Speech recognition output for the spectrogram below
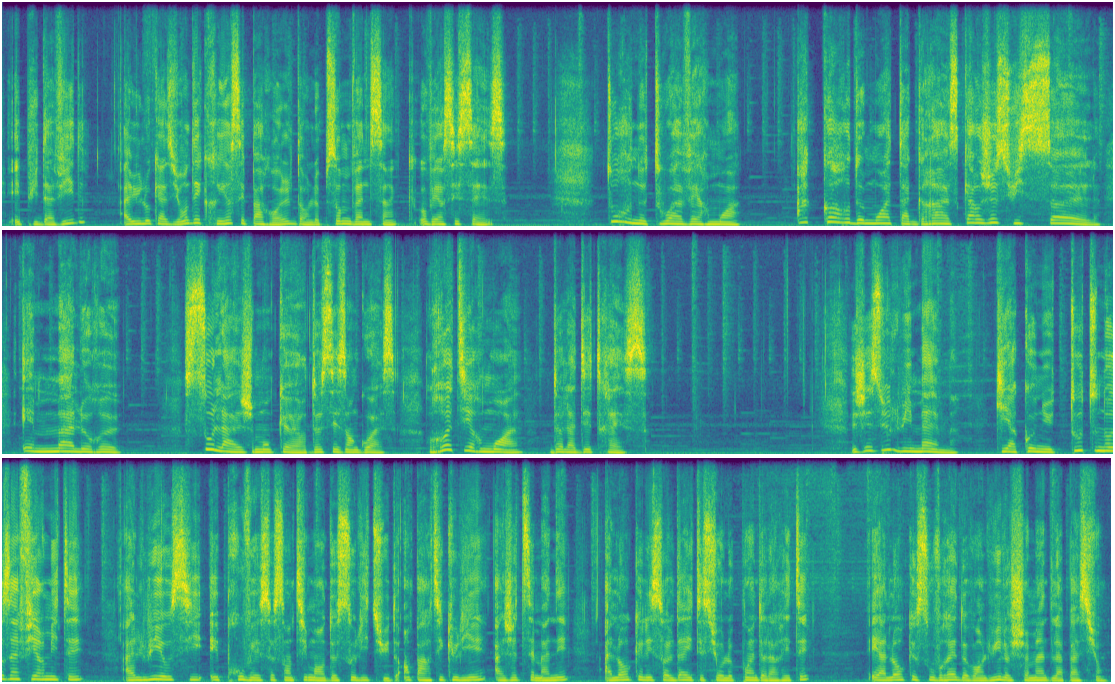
Et puis David a eu l'occasion d'écrire ces paroles dans le psaume 25 au verset 16. Tourne-toi vers moi, accorde-moi ta grâce, car je suis seul et malheureux. Soulage mon cœur de ses angoisses, retire-moi de la détresse. Jésus lui-même, qui a connu toutes nos infirmités, a lui aussi éprouvé ce sentiment de solitude, en particulier à Gethsemane, alors que les soldats étaient sur le point de l'arrêter et alors que s'ouvrait devant lui le chemin de la passion.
